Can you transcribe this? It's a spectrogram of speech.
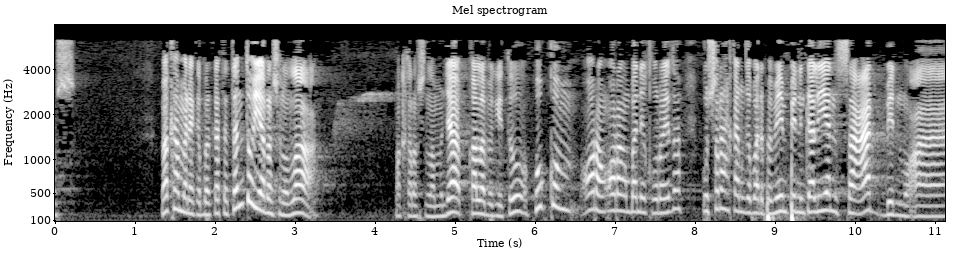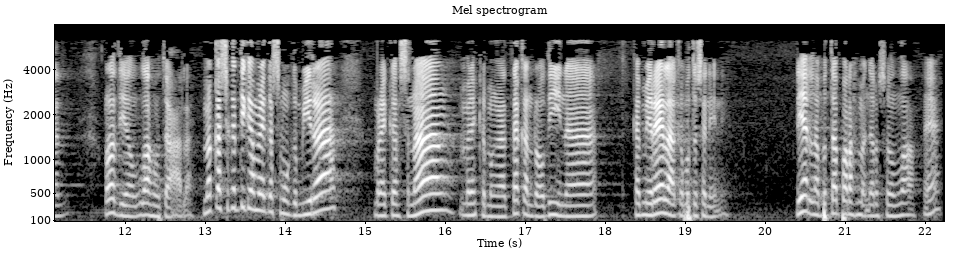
Aus. Maka mereka berkata, "Tentu ya Rasulullah." Maka Rasulullah menjawab, kalau begitu hukum orang-orang Bani Quraidah kuserahkan kepada pemimpin kalian Sa'ad bin Mu'ad radhiyallahu taala. Maka seketika mereka semua gembira, mereka senang, mereka mengatakan radina, kami rela keputusan ini. Lihatlah betapa rahmatnya Rasulullah ya.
